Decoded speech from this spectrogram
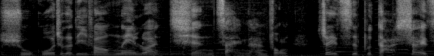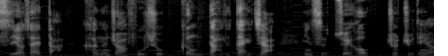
蜀国这个地方内乱千载难逢，这次不打，下一次要再打，可能就要付出更大的代价，因此最后就决定要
